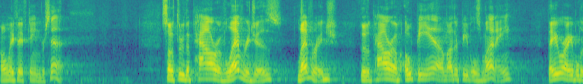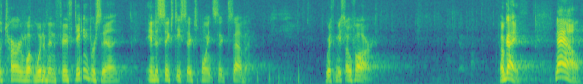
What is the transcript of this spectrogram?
only 15%. So through the power of leverages, leverage, through the power of OPM, other people's money, they were able to turn what would have been 15% into 66.67. With me so far? Okay, now,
